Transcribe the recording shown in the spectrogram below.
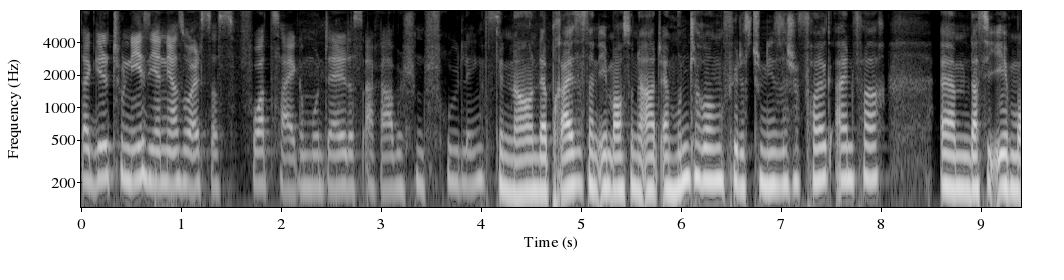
da gilt Tunesien ja so als das Vorzeigemodell des arabischen Frühlings. Genau, und der Preis ist dann eben auch so eine Art Ermunterung für das tunesische Volk einfach, ähm, dass sie eben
